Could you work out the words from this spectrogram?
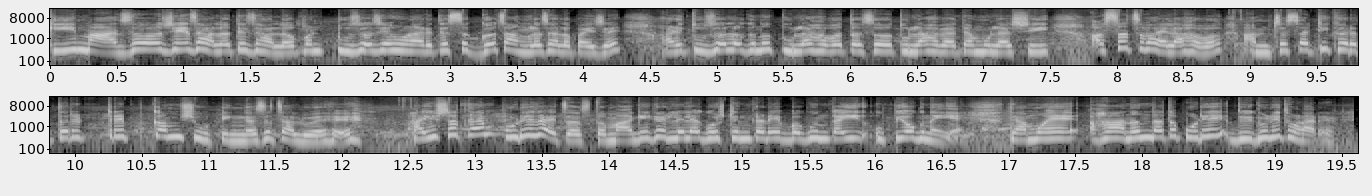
की माझं जे झालं ते झालं पण तुझं जे होणार आहे ते सगळं चांगलं झालं पाहिजे आणि तुझं लग्न तुला हवं तसं तुला हव्या त्या मुलाशी असंच व्हायला हवं आमच्यासाठी खरं तर ट्रिप कम शूटिंग असं चालू आहे आयुष्यात काय पुढे जायचं असतं मागे घडलेल्या गोष्टींकडे बघून काही उपयोग नाही आहे त्यामुळे हा आनंद आता पुढे द्विगुणित होणार आहे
